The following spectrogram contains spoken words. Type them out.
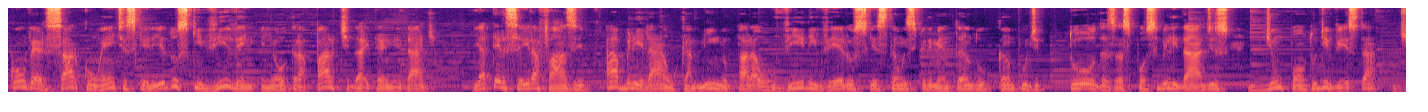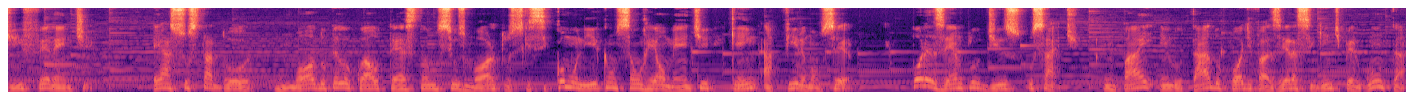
conversar com entes queridos que vivem em outra parte da eternidade. E a terceira fase abrirá o caminho para ouvir e ver os que estão experimentando o campo de todas as possibilidades de um ponto de vista diferente. É assustador o modo pelo qual testam se os mortos que se comunicam são realmente quem afirmam ser. Por exemplo, diz o site: um pai enlutado pode fazer a seguinte pergunta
